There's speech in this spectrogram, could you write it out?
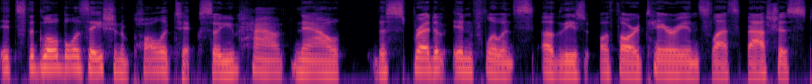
it's the globalization of politics. So you have now the spread of influence of these authoritarian slash fascist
